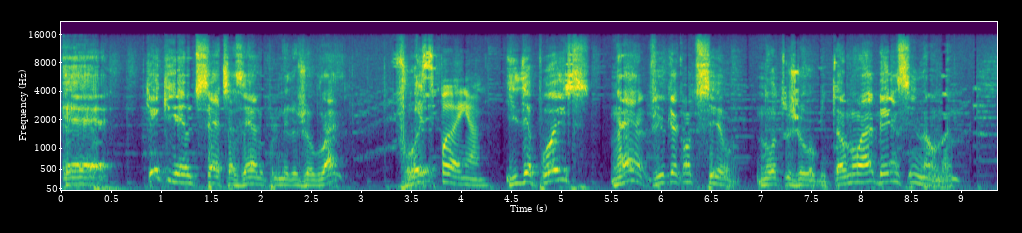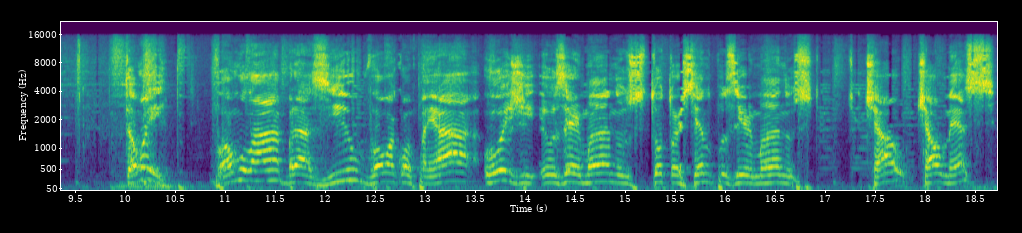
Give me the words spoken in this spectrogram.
É, quem que ganhou de 7 a 0 o primeiro jogo lá? Foi. Espanha. E depois, né, viu o que aconteceu no outro jogo. Então não é bem assim, não, né? Então aí. Vamos lá, Brasil, vão acompanhar. Hoje, os irmãos, tô torcendo pros irmãos. Tchau, tchau, Messi.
